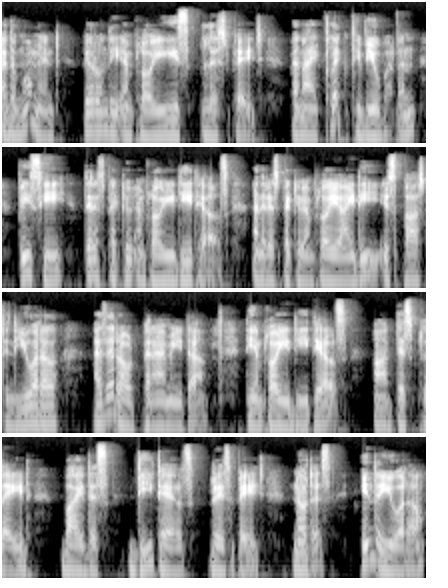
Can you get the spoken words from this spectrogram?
At the moment, we are on the employees list page. When I click the view button, we see the respective employee details and the respective employee ID is passed in the URL as a route parameter. The employee details are displayed by this details razor page. Notice in the URL,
